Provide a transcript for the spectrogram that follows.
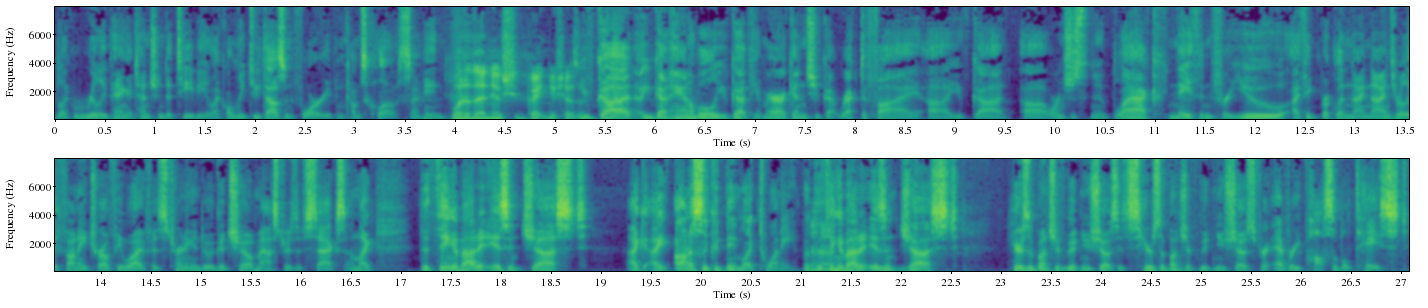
like really paying attention to TV. Like only 2004 even comes close. I mean, What are the new sh- great new shows? you've got you've got Hannibal, you've got The Americans, you've got Rectify, uh, you've got uh, Orange Is the New Black, Nathan for You. I think Brooklyn Nine Nine is really funny. Trophy Wife is turning into a good show. Masters of Sex. And like the thing about it isn't just. I, I honestly could name like 20, but the thing about it isn't just here's a bunch of good new shows. It's here's a bunch of good new shows for every possible taste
